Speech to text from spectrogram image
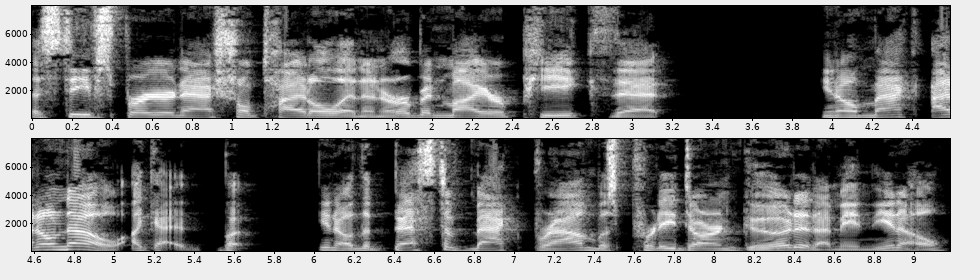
a Steve Spurrier national title and an Urban Meyer peak that, you know, Mack, I don't know. Like, I, but, you know, the best of Mack Brown was pretty darn good. And I mean, you know,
